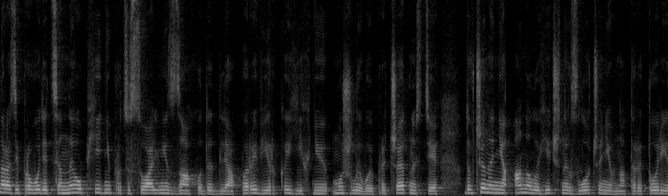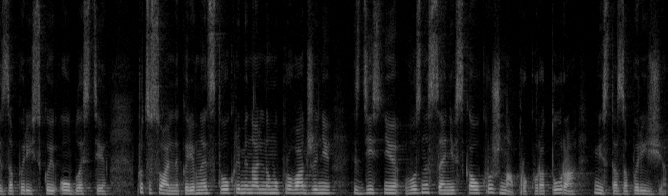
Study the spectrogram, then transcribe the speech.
Наразі проводяться необхідні процесуальні заходи для перевірки їхньої можливої причетності до вчинення аналогічних злочинів на території Запорізької області. Процесуальне керівництво у кримінальному провадженні здійснює Вознесенівська окружна прокуратура міста Запоріжжя.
